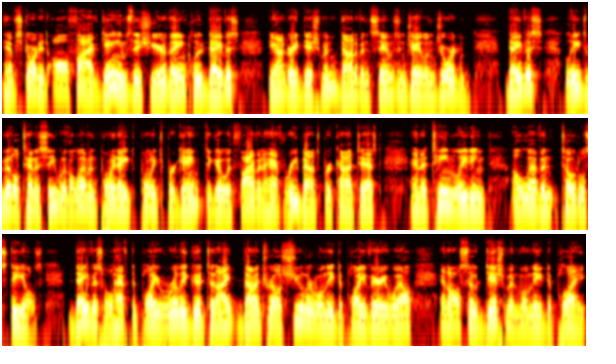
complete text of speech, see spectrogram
have started all five games this year. They include Davis, DeAndre Dishman, Donovan Sims, and Jalen Jordan. Davis leads Middle Tennessee with 11.8 points per game to go with 5.5 rebounds per contest and a team leading 11 total steals. Davis will have to play really good tonight. Dontrell Shuler will need to play very well, and also Dishman will need to play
